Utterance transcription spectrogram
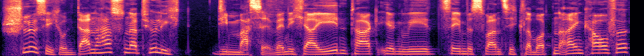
schlüssig und dann hast du natürlich die Masse. Wenn ich ja jeden Tag irgendwie 10 bis 20 Klamotten einkaufe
